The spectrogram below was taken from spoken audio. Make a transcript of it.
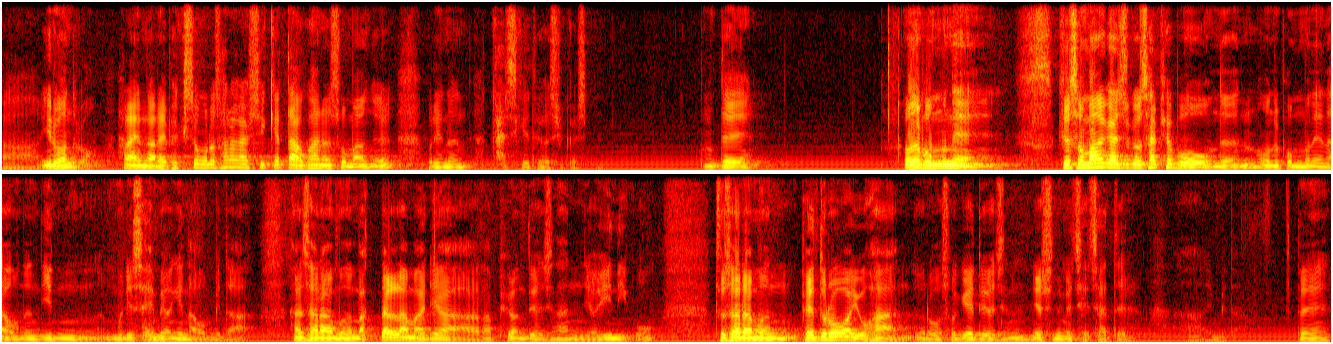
어, 일원으로 하나님 나라의 백성으로 살아갈 수 있겠다고 하는 소망을 우리는 가지게 되었을 것입니다. 근데 오늘 본문에 그 소망을 가지고 살펴보는 오늘 본문에 나오는 인물이 세 명이 나옵니다. 한 사람은 막달라 마리아라 표현되어진 한 여인이고 두 사람은 베드로와 요한으로 소개되어진 예수님의 제자들입니다. 네.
